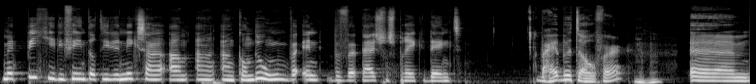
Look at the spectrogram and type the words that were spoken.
Met Pietje die vindt dat hij er niks aan, aan, kan doen. En bij wijze van spreken denkt, waar hebben we het over? Mhm. Ehm,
